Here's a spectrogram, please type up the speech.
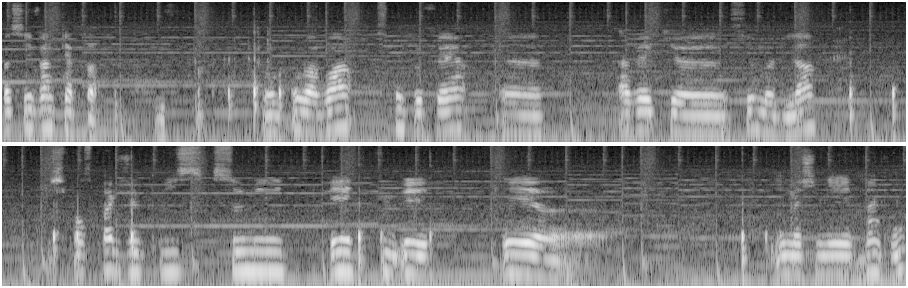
passer 24 heures. Donc on va voir ce qu'on peut faire euh, avec euh, ce mode là. Je pense pas que je puisse semer et tuer et imaginer d'un coup.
